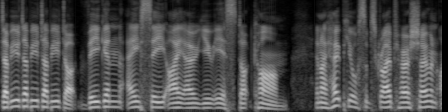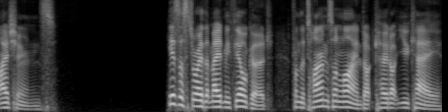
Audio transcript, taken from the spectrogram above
www.veganacious.com, and I hope you'll subscribe to her show in iTunes. Here's a story that made me feel good from thetimesonline.co.uk.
